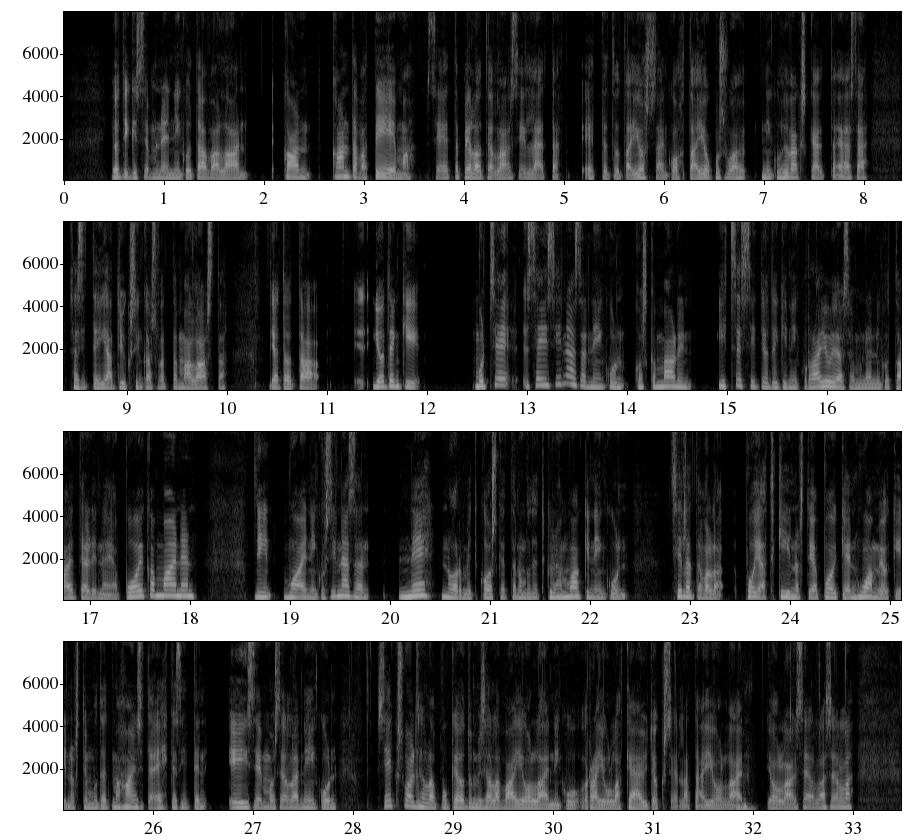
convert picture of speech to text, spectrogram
jotenkin semmoinen niin kuin tavallaan kan, kantava teema, se, että pelotellaan sillä, että, että tota, jossain kohtaa joku sua niin kuin hyväksikäyttää ja sä, sä sitten jäät yksin kasvattamaan lasta. Ja tota, jotenkin – mutta se, se ei sinänsä, niin kuin, koska mä olin itse sitten jotenkin niin kuin raju ja semmoinen niin taiteellinen ja poikamainen, niin mua ei niin kuin sinänsä ne normit koskettanut, mutta kyllähän muakin niin kuin sillä tavalla pojat kiinnosti ja poikien huomio kiinnosti, mutta että mä hain sitä ehkä sitten ei semmoisella niin kuin seksuaalisella pukeutumisella, vaan jollain niin kuin rajulla käytöksellä tai jollain, mm. jollain sellaisella.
